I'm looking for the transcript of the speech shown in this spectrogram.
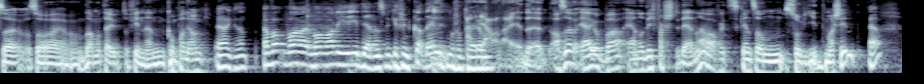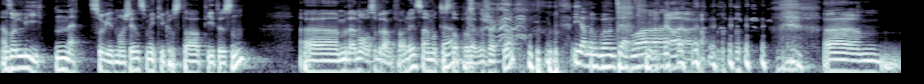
Så, så eh, da måtte jeg ut og finne en kompanjong. Ja? Ja, hva, hva, hva var de ideene som ikke funka? Det er litt morsomt å høre Ja, om. nei, det, altså jeg jobbet, En av de første ideene var faktisk en sånn sovidmaskin. En sånn liten nett sovidmaskin som ikke kosta 10 000. Eh, men den var også brannfarlig, så jeg måtte Ja. stoppe det prosjektet. Gjennomgående tema. ja, ja, ja. um,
